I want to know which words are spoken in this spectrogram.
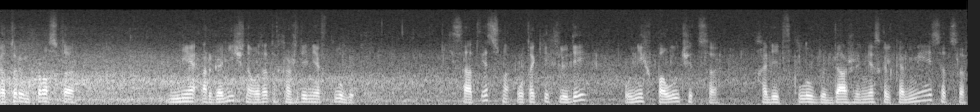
которым просто не органично вот это хождение в клубы. И, соответственно, у таких людей у них получится ходить в клубы даже несколько месяцев,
